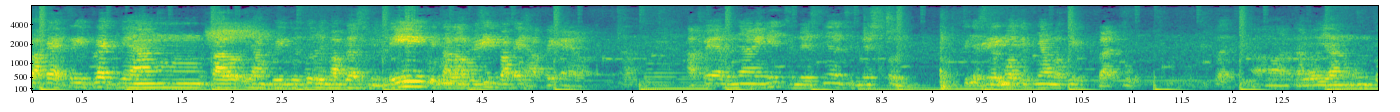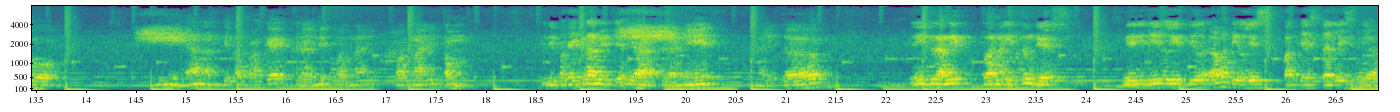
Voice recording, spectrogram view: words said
Pakai triplek yang kalau yang pintu itu 15 mili kita lapisin pakai HPL. HPL-nya ini jenisnya jenis stone. Jenis ya? motifnya motif batu. Nah, kalau yang untuk ininya nanti kita pakai granit warna warna hitam. Ini pakai granit ya? Iya, granit warna hitam. Ini granit warna hitam guys. Ini di, di, di apa di list pakai stainless ya. Ya,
